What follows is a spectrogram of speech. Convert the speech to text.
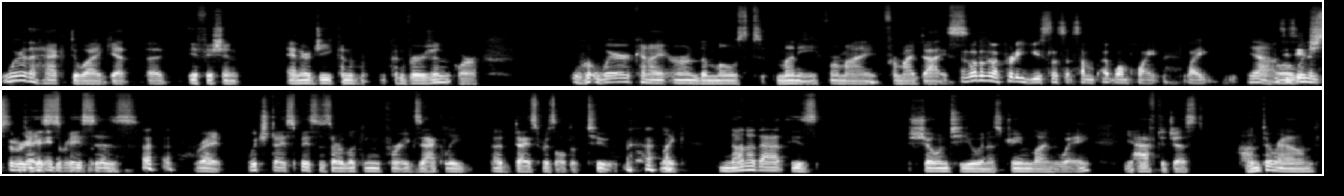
where the heck do I get the efficient energy con- conversion or wh- where can I earn the most money for my mm. for my dice? a lot of them are pretty useless at some at one point. Like yeah, or which dice spaces right? Which dice spaces are looking for exactly a dice result of two? like none of that is shown to you in a streamlined way. You have to just hunt around.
